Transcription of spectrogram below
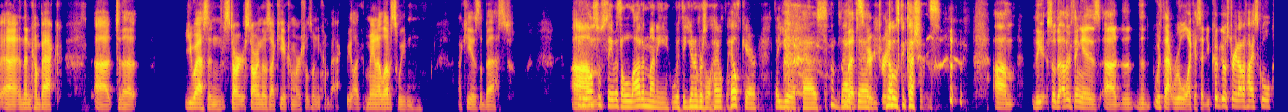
uh, and then come back uh, to the U.S. and start starring those IKEA commercials when you come back. Be like, man, I love Sweden. IKEA is the best. It'll also Um, save us a lot of money with the universal health healthcare that Europe has. that that's uh, very true. knows concussions. Um, the so the other thing is uh, the the with that rule, like I said, you could go straight out of high school,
